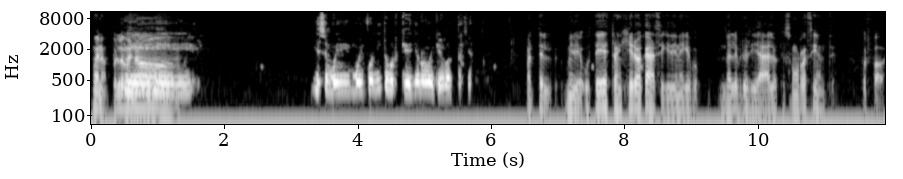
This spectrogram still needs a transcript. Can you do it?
Bueno, por lo menos... Y, y eso es muy, muy bonito porque yo no me quiero contagiar. Martel, mire, usted es extranjero acá, así que tiene que darle prioridad a los que somos residentes, por favor.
